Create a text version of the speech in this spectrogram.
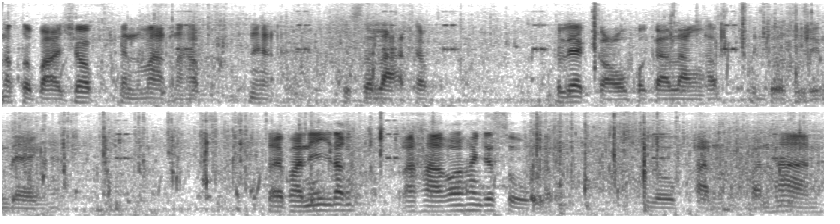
นักตกปลาชอบกันมากนะครับ เนี่ยคือสลัดครับก็เรียกเก๋าปะการังครับ เป็นตัวสีแดงๆฮะสายพันธุ์นี้ราคาค่อนข้างจะสูงครับกิโลพันพันห้านะ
